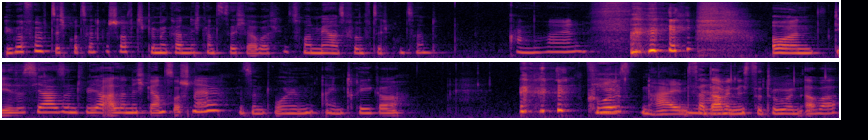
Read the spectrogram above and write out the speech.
über 50 Prozent geschafft. Ich bin mir gerade nicht ganz sicher, aber es waren mehr als 50 Prozent. Kann sein. Und dieses Jahr sind wir alle nicht ganz so schnell. Wir sind wohl ein Einträgerkurs. Nein, das Nein. hat damit nichts zu tun. Aber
